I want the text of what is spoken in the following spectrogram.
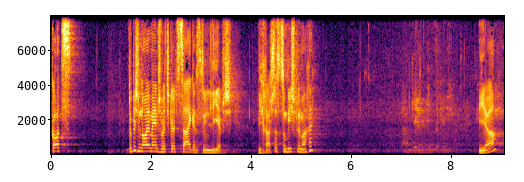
Gott, du bist ein neuer Mensch, willst Gott zeigen, dass du ihn liebst. Wie kannst du das zum Beispiel machen? Ja,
